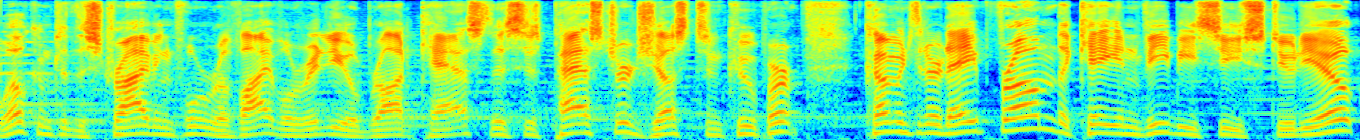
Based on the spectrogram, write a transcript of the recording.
Welcome to the Striving for Revival radio broadcast. This is Pastor Justin Cooper coming to today from the KNVBC studio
